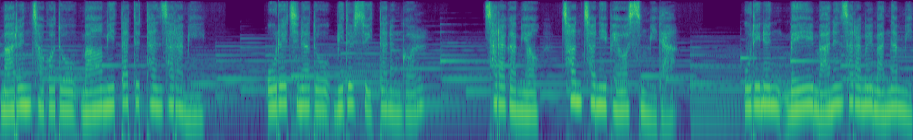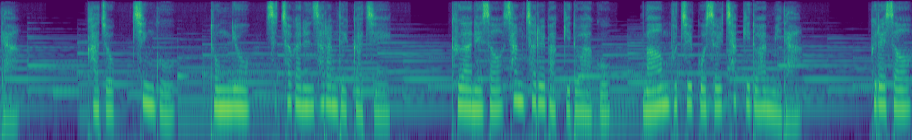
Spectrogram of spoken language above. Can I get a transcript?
말은 적어도 마음이 따뜻한 사람이 오래 지나도 믿을 수 있다는 걸 살아가며 천천히 배웠습니다. 우리는 매일 많은 사람을 만납니다. 가족, 친구, 동료, 스쳐가는 사람들까지 그 안에서 상처를 받기도 하고 마음 붙일 곳을 찾기도 합니다. 그래서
